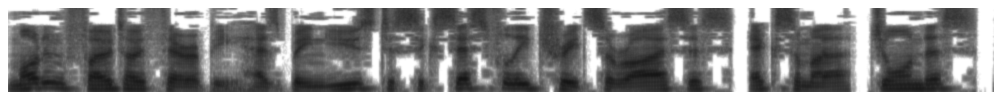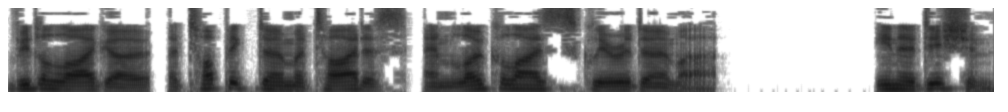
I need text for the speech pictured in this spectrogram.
Modern phototherapy has been used to successfully treat psoriasis, eczema, jaundice, vitiligo, atopic dermatitis, and localized scleroderma. In addition,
